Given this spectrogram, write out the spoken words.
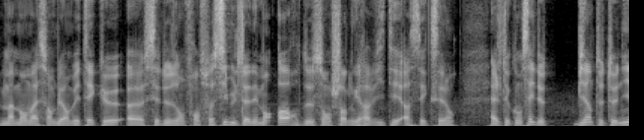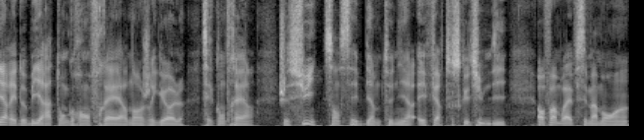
Maman m'a semblé embêtée que euh, ces deux enfants soient simultanément hors de son champ de gravité. Ah, c'est excellent. Elle te conseille de bien te tenir et d'obéir à ton grand frère. Non, je rigole, c'est le contraire. Je suis censé bien me tenir et faire tout ce que tu me dis. Enfin bref, c'est maman. Hein.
